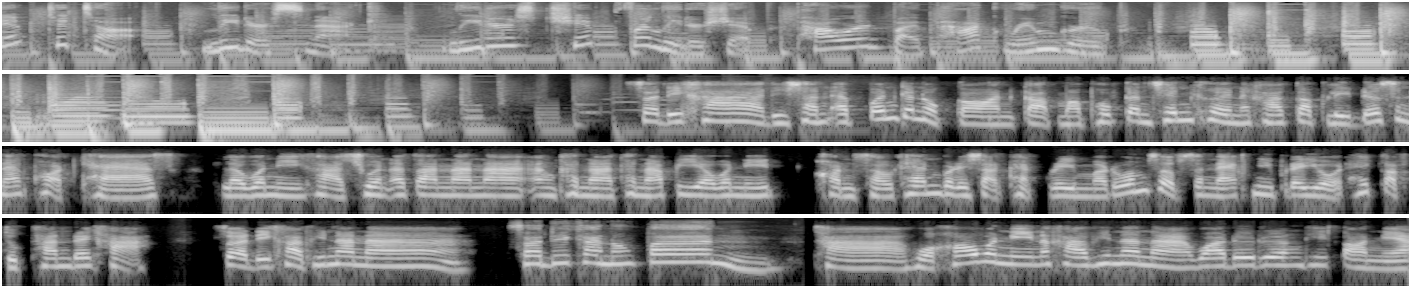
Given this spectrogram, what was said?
tip to top Leader Snack Leaders Chip for Leadership powered by PacRim Group สวัสดีค่ะ ดิฉันแอปเปิลกนกกร กลับมาพบกันเช่นเคยนะคะ กับ Leader Snack Podcast และวันนี้ค่ะ ชวนอาจารย์นานา อังคณาธนปิยวณิช consultant บริษัท PacRim มาร่วมเสิร์ฟ snack มีประโยชน์ให้กับทุกท่านด้วยค่ะ สวัสดีค่ะ พี่นานา สวัสดีค่ะ น้องเปิ้ล ค่ะ หัวข้อวันนี้นะคะพี่นานาว่าด้วยเรื่องที่ตอนนี้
